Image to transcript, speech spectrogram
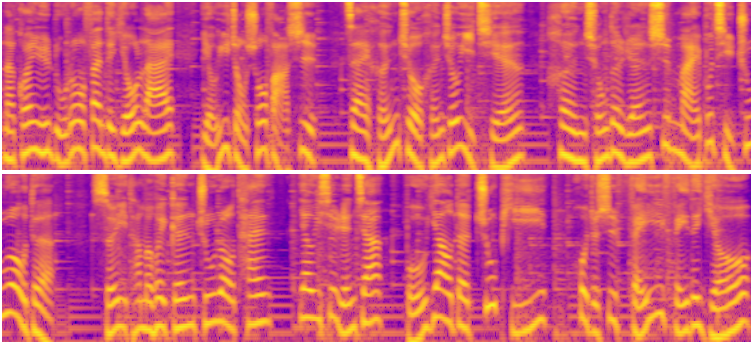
那关于卤肉饭的由来，有一种说法是在很久很久以前，很穷的人是买不起猪肉的，所以他们会跟猪肉摊要一些人家不要的猪皮，或者是肥肥的油，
